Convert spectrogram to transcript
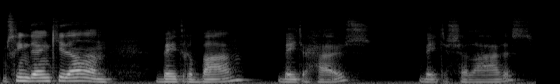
Misschien denk je dan aan betere baan, beter huis, beter salaris.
